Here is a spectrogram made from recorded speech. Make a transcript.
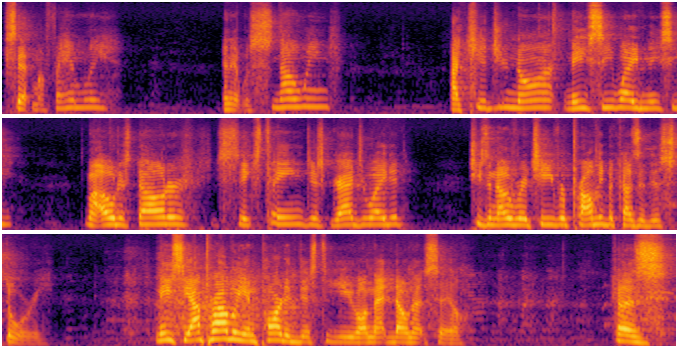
except my family. And it was snowing. I kid you not, Nisi, wave Nisi. My oldest daughter, she's 16, just graduated. She's an overachiever, probably because of this story. Nisi, I probably imparted this to you on that donut sale. Because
